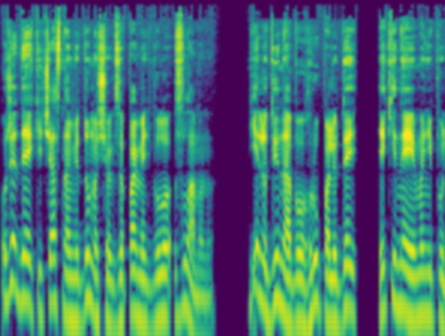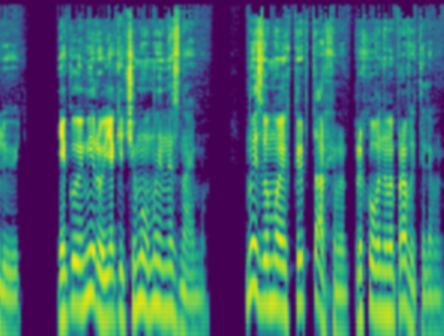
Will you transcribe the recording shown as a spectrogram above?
Уже деякий час нам відомо, що екзопам'ять було зламано. Є людина або група людей, які нею маніпулюють. Якою мірою, як і чому, ми не знаємо. Ми звемо їх криптархами, прихованими правителями,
